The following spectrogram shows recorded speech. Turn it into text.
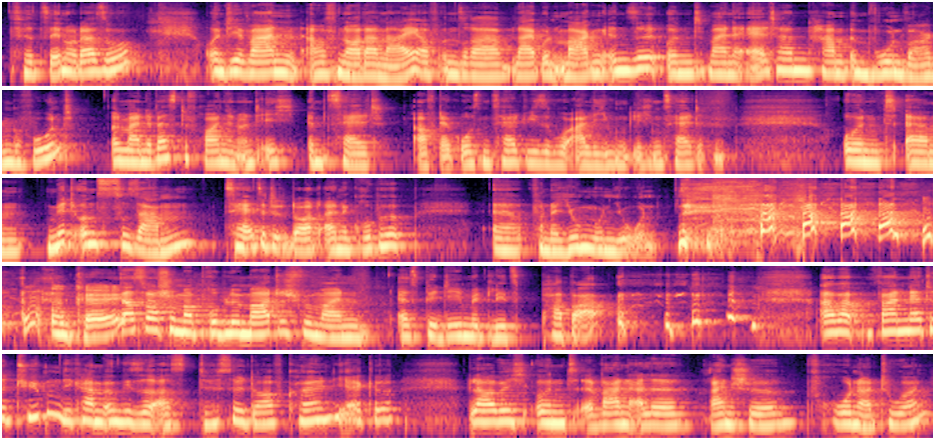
14 oder so. Und wir waren auf Norderney, auf unserer Leib- und Mageninsel. Und meine Eltern haben im Wohnwagen gewohnt. Und meine beste Freundin und ich im Zelt auf der großen Zeltwiese, wo alle Jugendlichen zelteten. Und ähm, mit uns zusammen zeltete dort eine Gruppe äh, von der Jungen Union. okay. Das war schon mal problematisch für meinen SPD-Mitgliedspapa. Aber waren nette Typen, die kamen irgendwie so aus Düsseldorf, Köln, die Ecke, glaube ich, und waren alle rheinische Frohnaturen.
